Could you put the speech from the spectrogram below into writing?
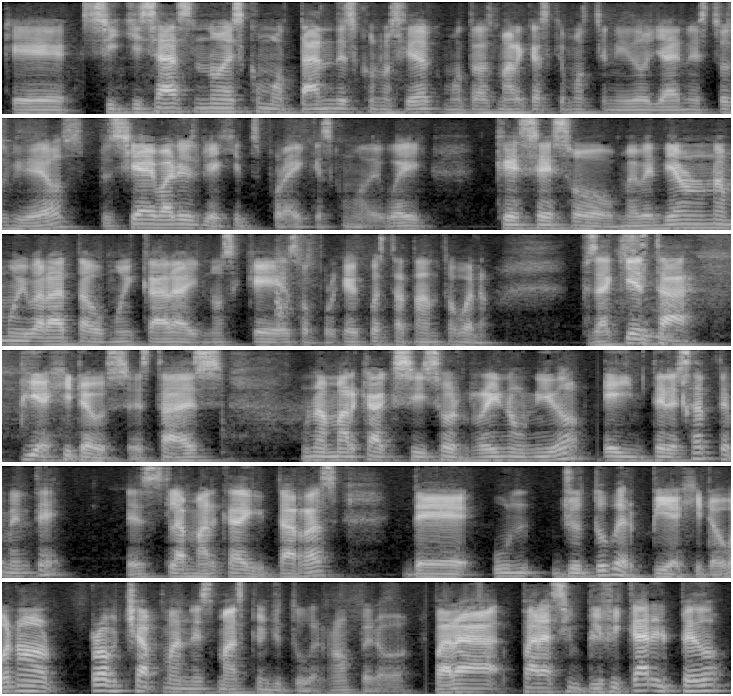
que si quizás no es como tan desconocida como otras marcas que hemos tenido ya en estos videos, pues sí hay varios viejitos por ahí que es como de, güey, ¿qué es eso? Me vendieron una muy barata o muy cara y no sé qué es o por qué cuesta tanto. Bueno, pues aquí está Viejitos. Esta es una marca que se hizo en Reino Unido e interesantemente es la marca de guitarras de un youtuber viejito. Bueno, Rob Chapman es más que un youtuber, ¿no? Pero para, para simplificar el pedo,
